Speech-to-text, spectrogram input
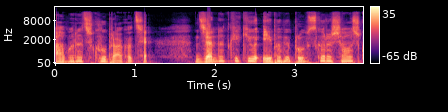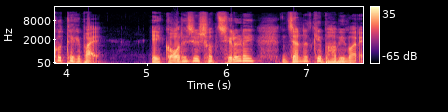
আমার আজ খুব রাগ হচ্ছে। জান্নাতকে কেউ এইভাবে প্রপোজ করার সাহস থেকে পায়? এই কলেজের সব ছেলেরাই জান্নাতকে ভাবি মানে।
